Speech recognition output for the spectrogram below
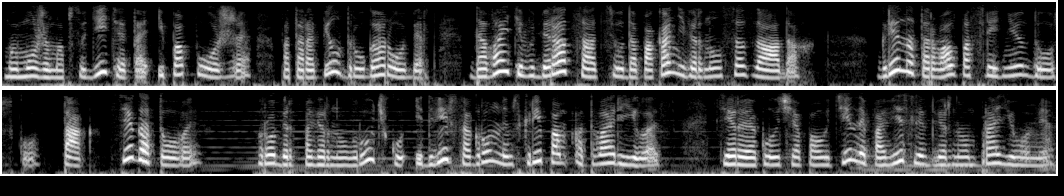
«Мы можем обсудить это и попозже», – поторопил друга Роберт. «Давайте выбираться отсюда, пока не вернулся Задах». Глен оторвал последнюю доску. «Так, все готовы?» Роберт повернул ручку, и дверь с огромным скрипом отворилась. Серые клочья паутины повисли в дверном проеме.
